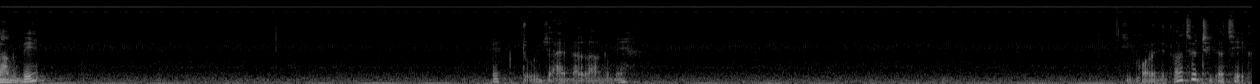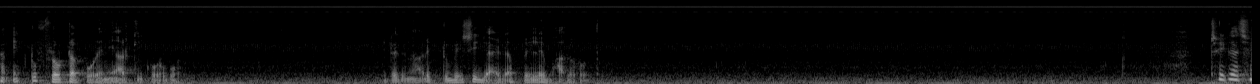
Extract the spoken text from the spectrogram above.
লাগবে। একটু জায়গা লাগবে। কি করে যেতে? আচ্ছা ঠিক আছে, এখানে একটু ফ্লোরটা করে নিই আর কি করব? এটা যেন আর একটু বেশি জায়গা পেলে ভালো হতো। ঠিক আছে।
